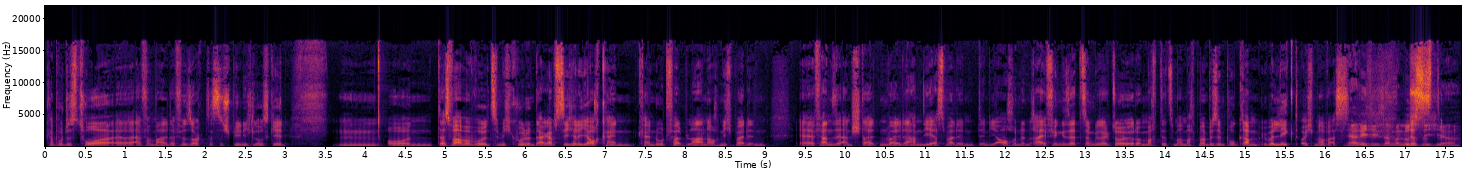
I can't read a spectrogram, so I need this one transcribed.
kaputtes Tor äh, einfach mal dafür sorgt, dass das Spiel nicht losgeht. Mm, Und das war aber wohl ziemlich cool. Und da gab es sicherlich auch keinen keinen Notfallplan, auch nicht bei den äh, Fernsehanstalten, weil da haben die erstmal den, den Jauch und den Reif hingesetzt und haben gesagt, so, ja, dann macht jetzt mal, macht mal ein bisschen Programm, überlegt euch mal was. ja, richtig, sei mal lustig hier.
